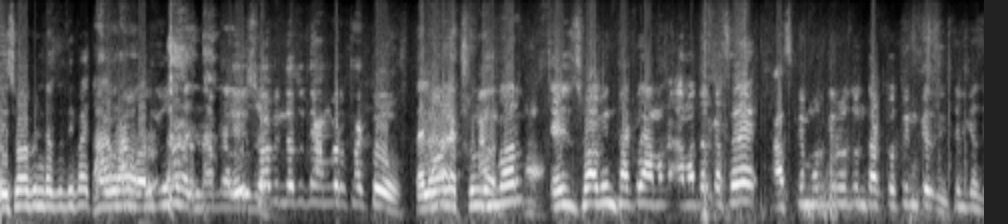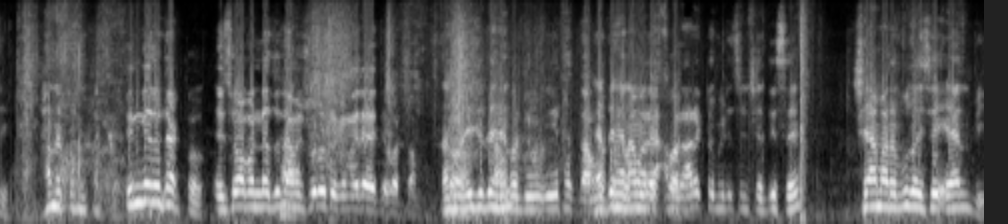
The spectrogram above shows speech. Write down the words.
এই সোয়াবিনটা যদি পাই তাহলে এই সোয়াবিনটা যদি আমার থাকতো তাহলে অনেক সুন্দর। হ্যাঁ। এই সোয়াবিন থাকলে আমাদের কাছে আজকে মুরগির ওজন থাকতো তিন কেজি। তিন কেজি। হান্ড্রেড পার্সেন্ট থাকছে তিন কেজি থাকতো। এই সোয়াবিনটা যদি হ্যাঁ। আমি শুরু থেকে মেরে দিতে পারতাম। তারপর এই যে দেখেন আমরা ইয়ে থাকতো, এতে আমার আরেকটা মেডিসিন সে দিছে সে আমারে বুঝাইছে এনবি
